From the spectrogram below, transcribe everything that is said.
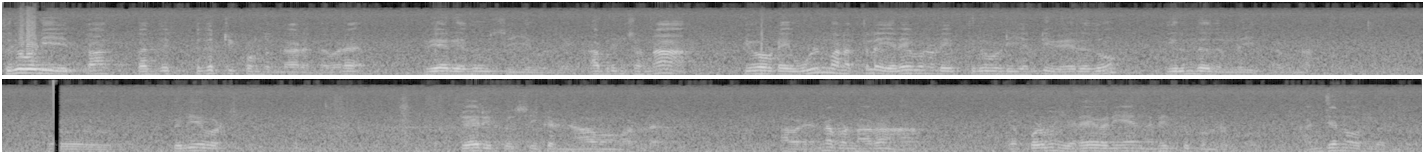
திருவடியைத்தான் பித பிதற்றி கொண்டிருந்தாரே தவிர வேறு எதுவும் செய்யவில்லை. அப்படின்னு சொன்னால் இவருடைய உள்மனத்தில் இறைவனுடைய திருவடி என்று வேறு எதுவும் இருந்ததில்லை அப்படின்னா. ஒரு பெரியவர் பேர் இப்போ சீக்கிரம் ஞாபகம் வரல. அவர் என்ன பண்ணாராம் எப்பொழுதும் இறைவனையே நினைத்து கொண்டிருப்போம் அஞ்சனூரில் இருந்தார்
